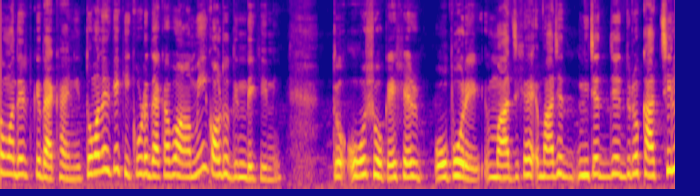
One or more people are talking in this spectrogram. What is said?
তোমাদেরকে দেখায়নি। তোমাদেরকে কি করে দেখাবো আমি কতদিন দেখিনি। তো ও শোকেশের ওপরে মাঝে মাঝে নিচের যে দুটো কাজ ছিল,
